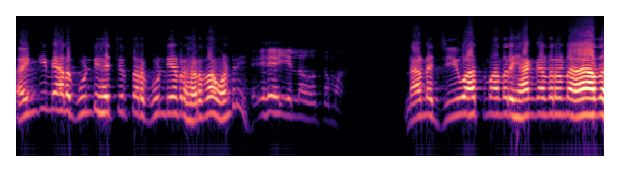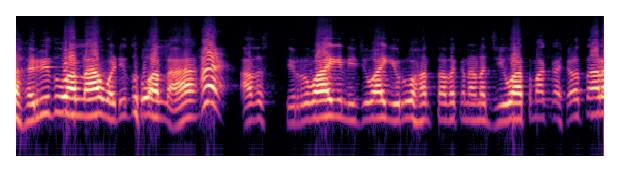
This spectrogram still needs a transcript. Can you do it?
ಅಂಗಿ ಮ್ಯಾಲ ಗುಂಡಿ ಹಚ್ಚಿರ್ತಾರ ಗುಂಡಿ ಅಂದ್ರೆ ಹರದಾವನ್ರಿ ಏ ಇಲ್ಲ ಉತ್ತಮ. ನನ್ನ ಜೀವಾತ್ಮ ಅಂದ್ರೆ ಹೆಂಗಂದ್ರನ ಅದು ಹರಿದು ಅಲ್ಲ ಒಡಿದು ಅಲ್ಲ. ಅದು ಸ್ಥಿರವಾಗಿ ನಿಜವಾಗಿ ಇರು ಅದಕ್ಕೆ ನನ್ನ ಜೀವಾತ್ಮಕ ಹೇಳ್ತಾರ.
